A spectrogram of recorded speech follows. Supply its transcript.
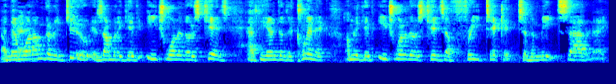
And then what I'm going to do is I'm going to give each one of those kids at the end of the clinic, I'm going to give each one of those kids a free ticket to the meet Saturday.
